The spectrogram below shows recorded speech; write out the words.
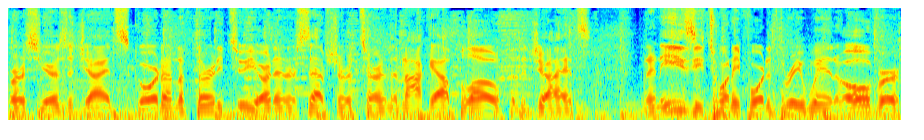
First year as a Giant scored on a 32 yard interception return. The knockout blow for the Giants and an easy 24 3 win over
